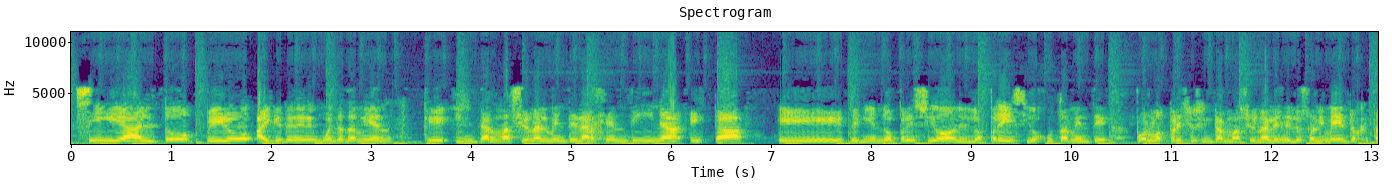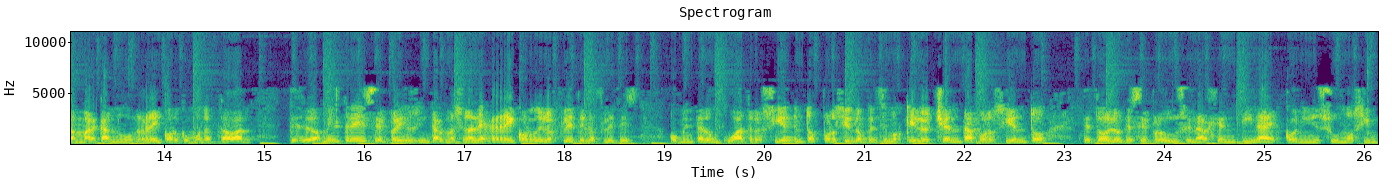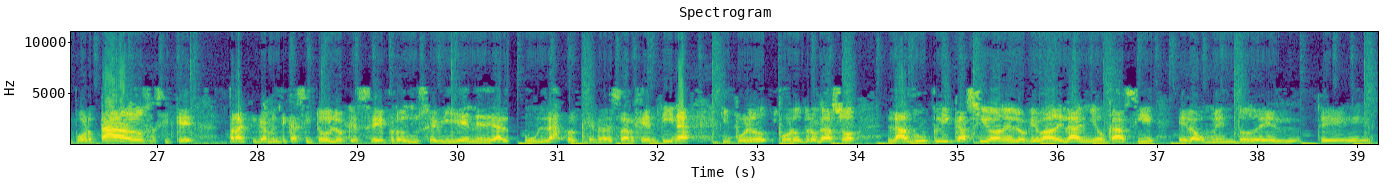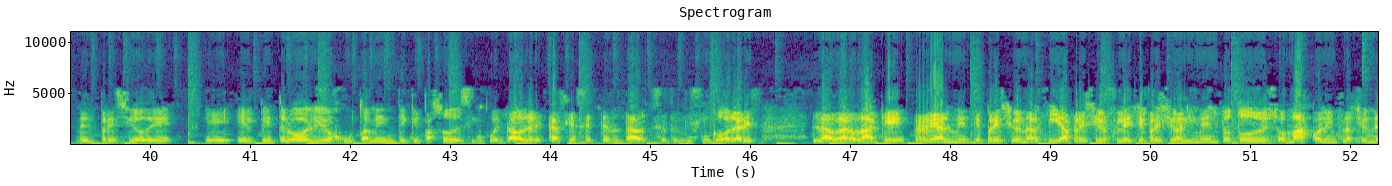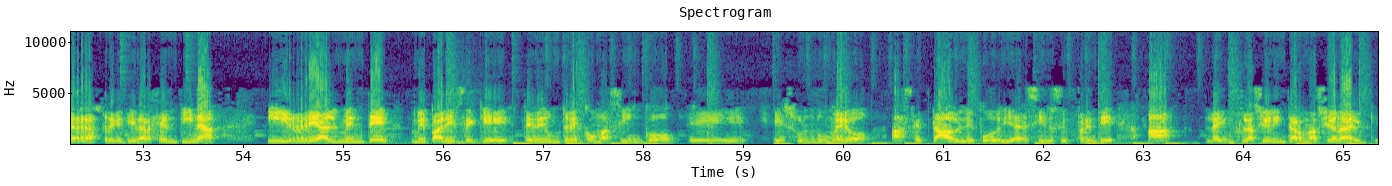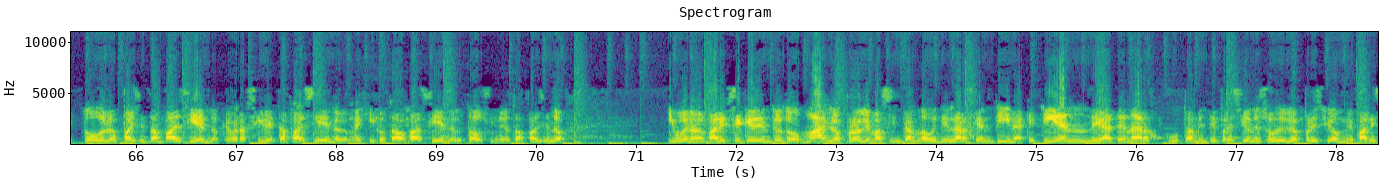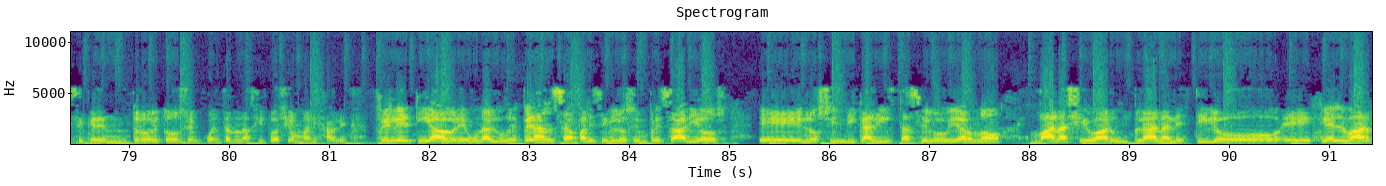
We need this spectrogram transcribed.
sigue alto, pero hay que tener en cuenta también que internacionalmente la Argentina está eh, teniendo presión en los precios justamente por los precios internacionales de los alimentos que están marcando un récord como no estaban desde 2013, precios internacionales récord de los fletes, los fletes aumentaron 400%, pensemos que el 80% de todo lo que se produce en Argentina es con insumos importados, así que prácticamente casi todo lo que se produce viene de algún lado que no es Argentina, y por, otro caso, la duplicación en lo que va del año casi el aumento del, del precio de eh, el petróleo justamente que pasó de 50 dólares casi a 70, 75 dólares. La verdad que realmente precio de energía, precio de flete, precio de alimento, todo eso, más con la inflación de arrastre que tiene Argentina, y realmente me parece que tener un 3,5 eh, es un número aceptable, podría decirse, frente a la inflación internacional que todos los países están padeciendo, que Brasil está padeciendo, que México estaba padeciendo, que Estados Unidos está padeciendo. Y bueno, me parece que dentro de todo, más los problemas internos que tiene la Argentina, que tiende a tener justamente presiones sobre los precios, me parece que dentro de todo se encuentra en una situación manejable. Feletti abre una luz de esperanza, parece que los empresarios, eh, los sindicalistas y el gobierno van a llevar un plan al estilo eh,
